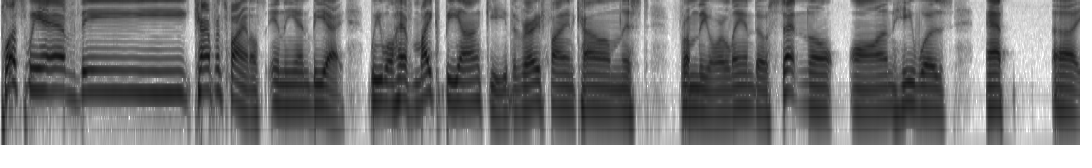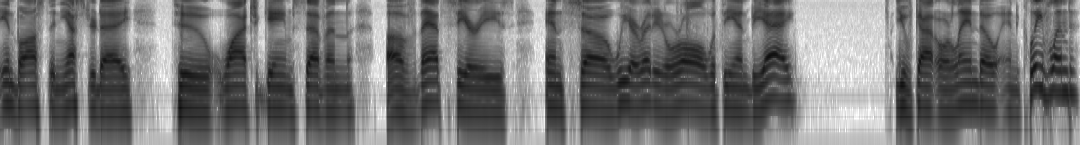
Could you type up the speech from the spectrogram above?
Plus, we have the conference finals in the NBA. We will have Mike Bianchi, the very fine columnist from the Orlando Sentinel, on. He was at uh, in Boston yesterday to watch Game 7 of that series. And so we are ready to roll with the NBA. You've got Orlando and Cleveland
